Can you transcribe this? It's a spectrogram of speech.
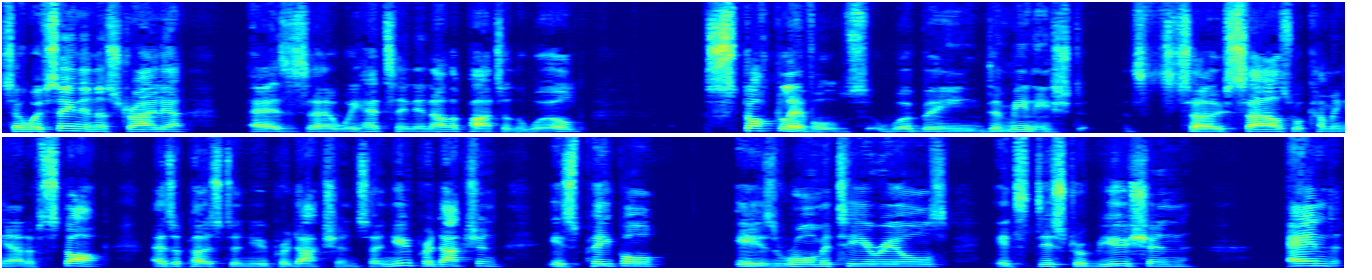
So we've seen in Australia, as uh, we had seen in other parts of the world, stock levels were being diminished. So sales were coming out of stock as opposed to new production. So new production is people, is raw materials, it's distribution, and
